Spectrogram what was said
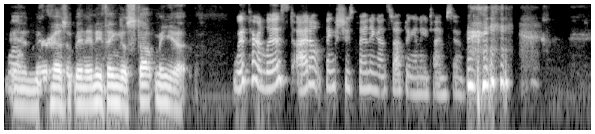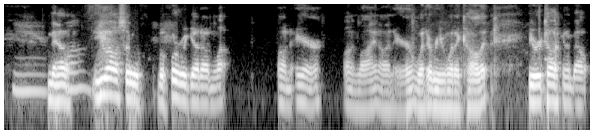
Well, and there hasn't been anything to stop me yet. with her list, I don't think she's planning on stopping anytime soon. yeah. Now, well, you also, before we got on on air, online, on air, whatever you want to call it, you were talking about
